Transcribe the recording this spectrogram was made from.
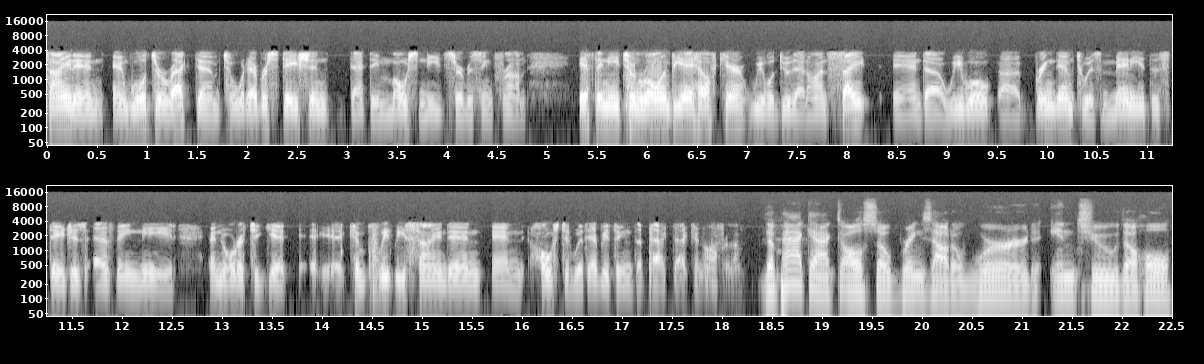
sign in and we'll direct them to whatever station that they most need servicing from. If they need to enroll in VA healthcare, we will do that on site and uh, we will uh, bring them to as many of the stages as they need in order to get uh, completely signed in and hosted with everything that the PACT Act can offer them. The PACT Act also brings out a word into the whole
